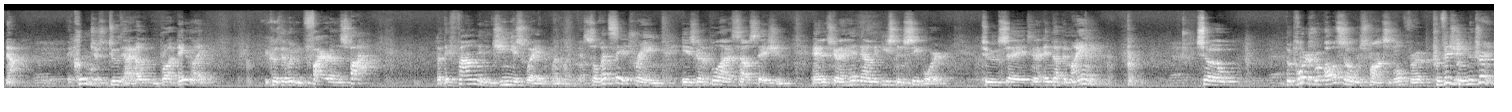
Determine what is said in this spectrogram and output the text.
Now, they couldn't just do that out in broad daylight because they would have been fired on the spot. But they found an ingenious way it went like this. So let's say a train is going to pull out of South Station and it's going to head down the eastern seaboard to say it's going to end up in Miami. So the porters were also responsible for provisioning the train.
